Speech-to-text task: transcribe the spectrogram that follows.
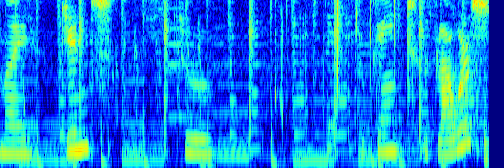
My jints to to paint the flowers.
